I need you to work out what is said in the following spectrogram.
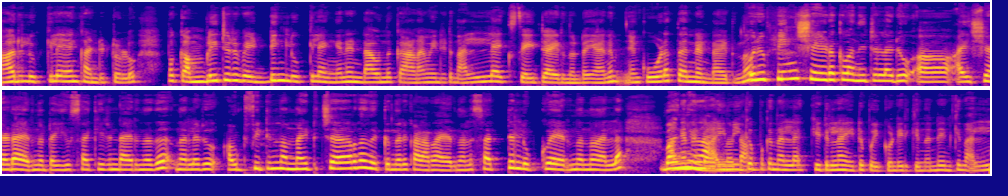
ആ ഒരു ലുക്കിലേ ഞാൻ കണ്ടിട്ടുള്ളൂ. അപ്പോൾ കംപ്ലീറ്റ് ഒരു വെഡ്ഡിങ് ലുക്കിൽ എങ്ങനെ ഉണ്ടാവും എന്ന് കാണാൻ വേണ്ടിയിട്ട് നല്ല എക്സൈറ്റ് ആയിരുന്നു കേട്ടോ ഞാനും. ഞാൻ കൂടെ തന്നെ ഉണ്ടായിരുന്നു. ഒരു പിങ്ക് ഷെയ്ഡൊക്കെ വന്നിട്ടുള്ള ഒരു ഐ ഷെയ്ഡ് ആയിരുന്നു കേട്ടോ യൂസ് ആക്കിയിട്ടുണ്ടായിരുന്നത്. നല്ലൊരു ഔട്ട്ഫിറ്റിന് നന്നായിട്ട് ചേർന്ന് നിൽക്കുന്ന ഒരു കളറായിരുന്നു നല്ല സറ്റ് ലുക്കും ആയിരുന്നു നല്ല ഭംഗിയുള്ള ഐ മേക്കപ്പ് ഒക്കെ നല്ല കിടലായിട്ട് പോയിക്കൊണ്ടിരിക്കുന്നുണ്ട്. എനിക്ക് നല്ല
